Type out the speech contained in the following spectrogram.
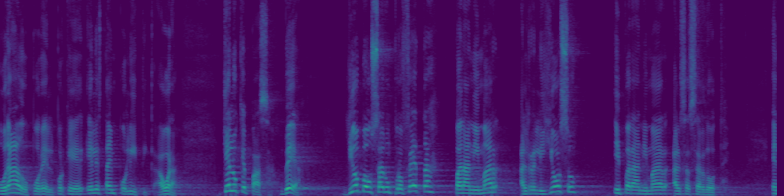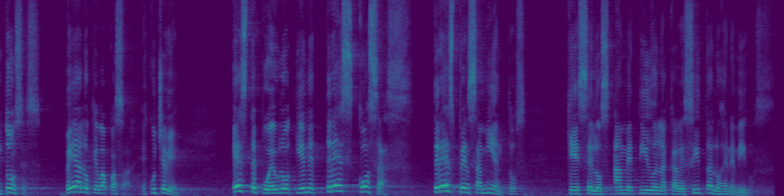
Orado por él, porque él está en política. Ahora, ¿qué es lo que pasa? Vea, Dios va a usar un profeta para animar al religioso y para animar al sacerdote. Entonces, vea lo que va a pasar. Escuche bien. Este pueblo tiene tres cosas, tres pensamientos que se los ha metido en la cabecita los enemigos.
